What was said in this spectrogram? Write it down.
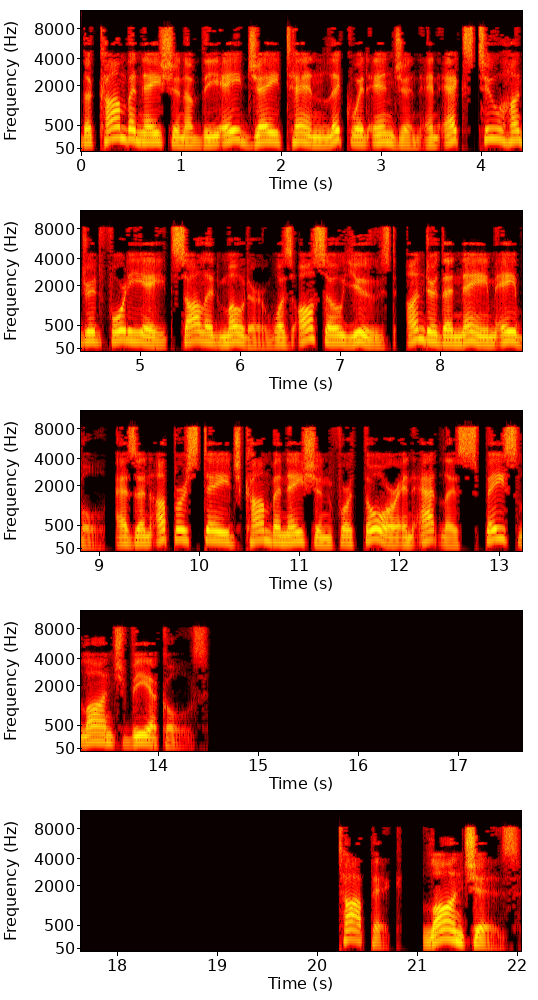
The combination of the AJ-10 liquid engine and X248 solid motor was also used, under the name Able, as an upper stage combination for Thor and Atlas space launch vehicles. Launches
